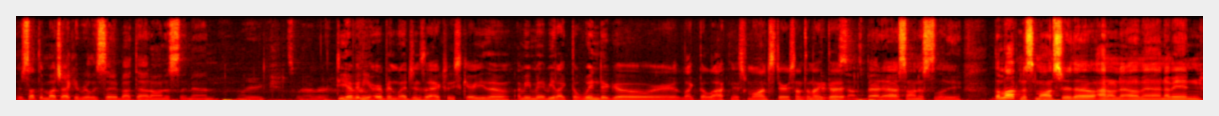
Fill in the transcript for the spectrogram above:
there's nothing much I could really say about that honestly, man. Like it's whatever. Do you have any urban legends that actually scare you though? I mean, maybe like the Wendigo or like the Loch Ness monster or something like that. Sounds badass, honestly. The Loch Ness monster, though, I don't know, man. I mean,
